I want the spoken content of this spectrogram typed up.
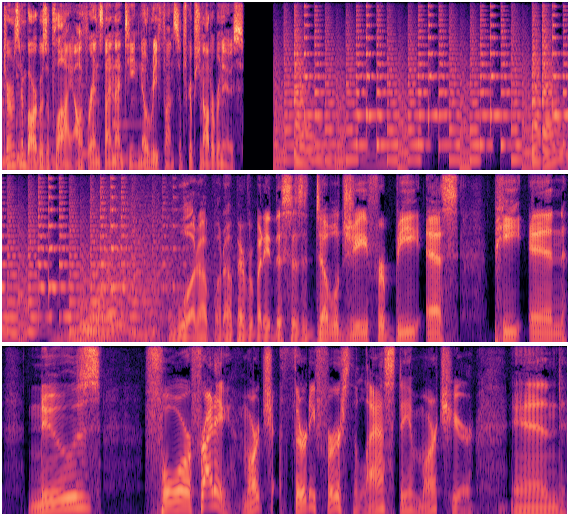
Terms and embargoes apply. Offer ends 919. No refund. Subscription auto renews. What up, what up, everybody? This is Double G for BSPN News for Friday, March 31st, the last day of March here, and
